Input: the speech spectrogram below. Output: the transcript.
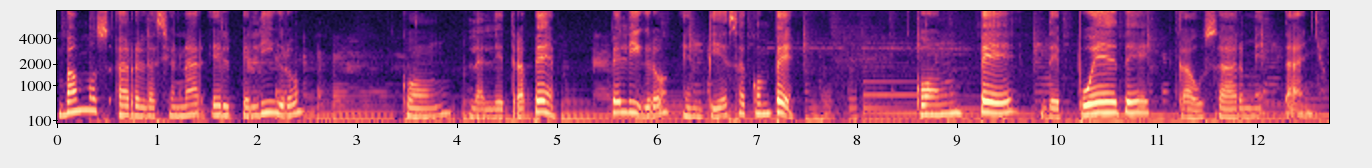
vamos a relacionar el peligro con la letra P. Peligro empieza con P. Con P de puede causarme daño.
